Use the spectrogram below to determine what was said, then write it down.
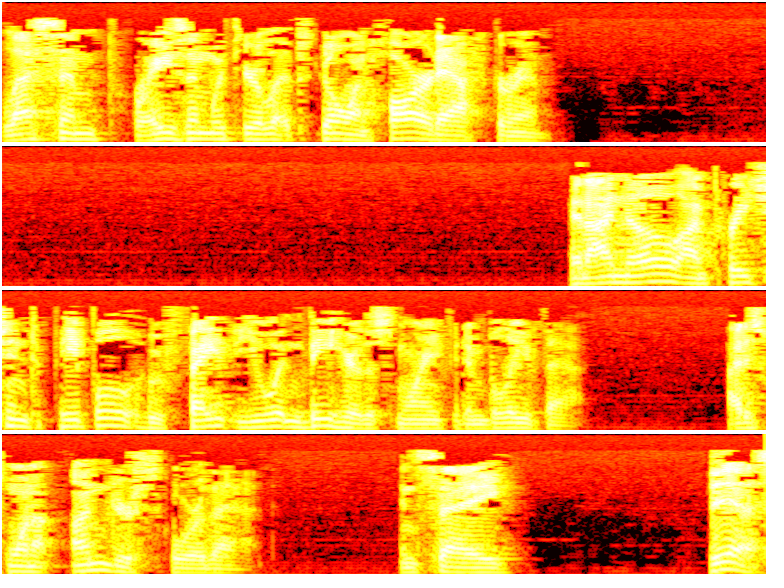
bless Him, praise Him with your lips, going hard after Him. And I know I'm preaching to people who faith you wouldn't be here this morning if you didn't believe that. I just want to underscore that and say this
